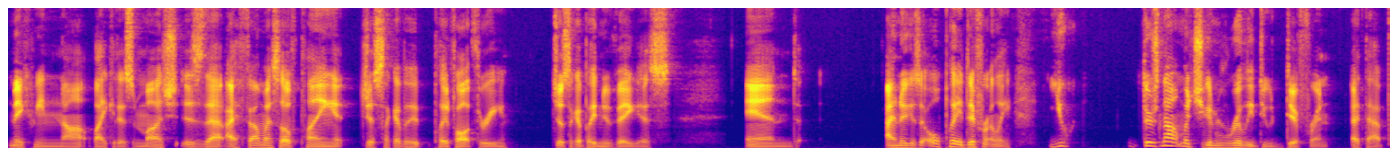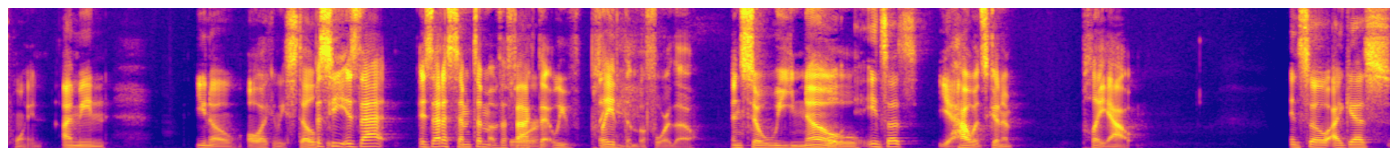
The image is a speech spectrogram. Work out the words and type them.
making me not like it as much is that I found myself playing it just like I played Fallout 3, just like I played New Vegas. And I know you guys say, oh, play it differently. You, there's not much you can really do different at that point. I mean, you know, oh, I can be stealthy. But see, is that is that a symptom of the Or, fact that we've played them before though? And so we know well, and so yeah. how it's going to play out. and so I guess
